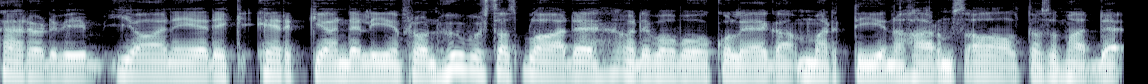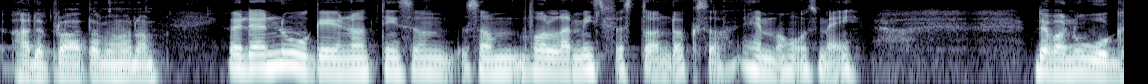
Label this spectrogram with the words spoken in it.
Här hörde vi Jan-Erik Erkki Andelin från Hufvudstadsbladet och det var vår kollega Martina Harms Aalto som hade, hade pratat med honom. Ja, det nog är ju någonting som, som vållar missförstånd också hemma hos mig. Det var nog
